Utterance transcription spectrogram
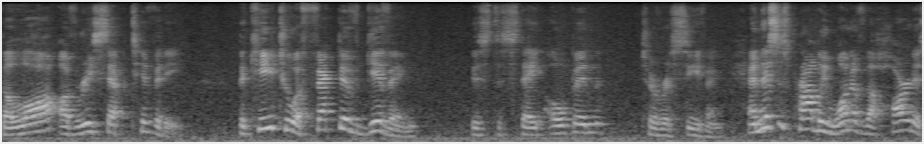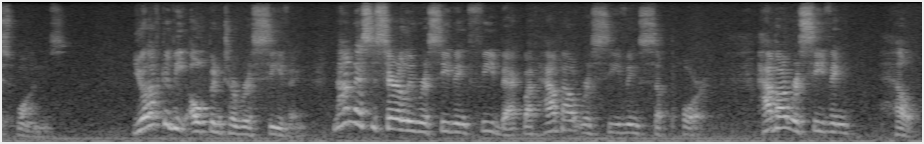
the law of receptivity. The key to effective giving is to stay open to receiving. And this is probably one of the hardest ones. You have to be open to receiving. Not necessarily receiving feedback, but how about receiving support? How about receiving help?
